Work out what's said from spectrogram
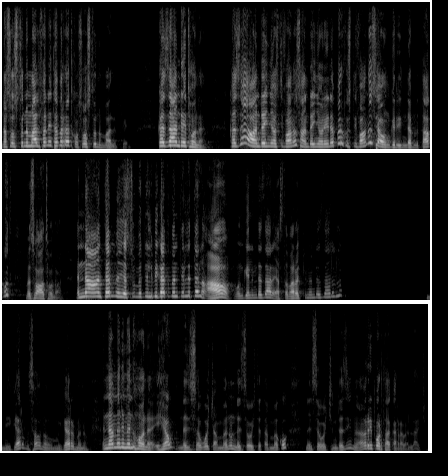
እና ሶስቱንም አልፈን የተመረጥከው ሶስቱንም አልፌ ከዛ እንዴት ሆነ? ከዛ አንደኛው እስጢፋኖስ አንደኛው ነው የነበርኩ። እስጢፋኖስ ያው እንግዲህ እንደምታውቁት መስዋዕት ሆኗል እና አንተም የእሱ ምድል ቢገጥም እንትን ነው። አዎ ወንጌል እንደዛ ያስተማረችውን እንደዛ አይደለም። የሚገርም ሰው ነው። የሚገርም ነው። እና ምን ምን ሆነ? ይሄው እነዚህ ሰዎች አመኑ፣ እነዚህ ሰዎች ተጠመቁ፣ እነዚህ ሰዎች እንደዚህ ምናምን ሪፖርት አቀረበላቸው።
